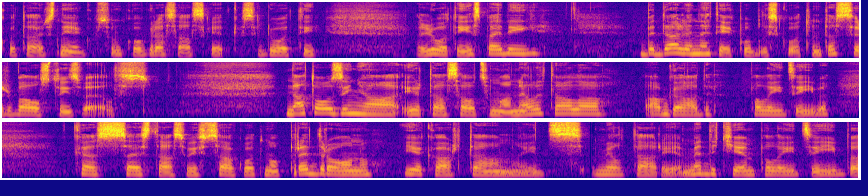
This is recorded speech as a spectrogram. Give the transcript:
ko tā ir sniegusi un ko grasās skriet, kas ir ļoti, ļoti iespaidīgi. Bet daļa netiek publiskota, un tas ir valstu izvēles. NATO ziņā ir tā saucamā neletālā apgāde, palīdzība, kas saistās visākot no predronu iekārtām līdz militāriem mediķiem, palīdzība,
